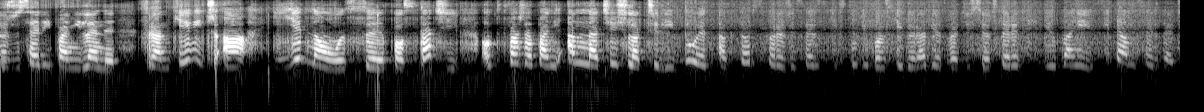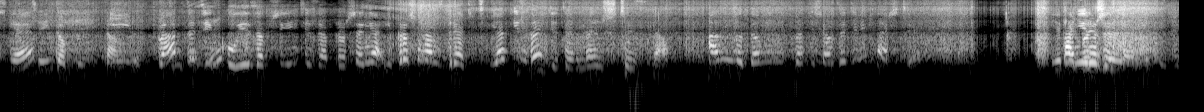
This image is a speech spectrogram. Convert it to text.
reżyserii pani Leny Frankiewicz, a jedną z postaci odtwarza pani Anna Cieślak, czyli duet aktorsko-reżyserski w studiu Polskiego Radia 24. Mił pani, witam serdecznie. Dzień dobry, witam. I bardzo dziękuję za przyjęcie zaproszenia i proszę nam zdradzić, jaki będzie ten mężczyzna. Anno Dominik 2019. Jak Pani reżyser.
